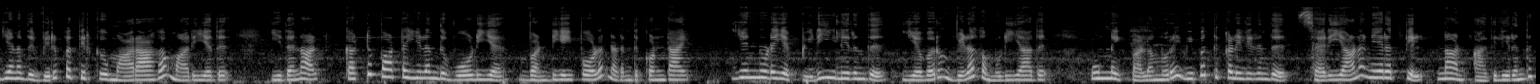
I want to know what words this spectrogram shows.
எனது விருப்பத்திற்கு மாறாக மாறியது. இதனால் கட்டுப்பாட்டை இழந்து ஓடிய வண்டியைப் போல நடந்து கொண்டாய். என்னுடைய பிடியிலிருந்து எவரும் விலக முடியாது. உன்னை பலமுறை விபத்துக்களிலிருந்து சரியான நேரத்தில் நான் அதிலிருந்து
